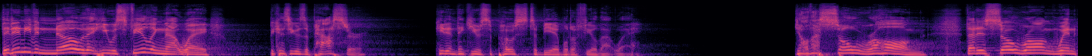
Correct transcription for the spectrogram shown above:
They didn't even know that he was feeling that way because he was a pastor. He didn't think he was supposed to be able to feel that way. Y'all, that's so wrong. That is so wrong when,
